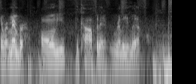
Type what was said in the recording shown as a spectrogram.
and remember, only the confident really live.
